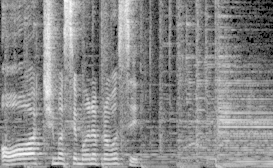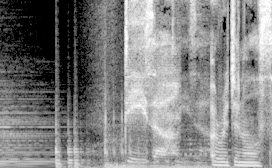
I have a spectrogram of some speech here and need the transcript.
ótima semana para você. Deezer. Originals.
